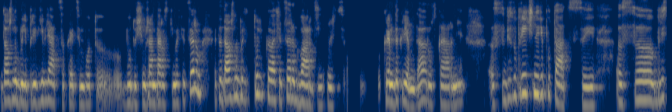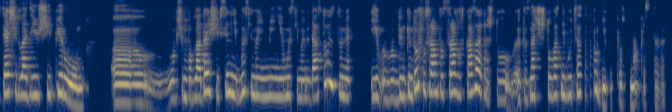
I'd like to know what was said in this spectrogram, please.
должны были предъявляться к этим вот э, будущим жандармским офицерам, это должны были только офицеры гвардии, то есть крем де крем, да, русской армии, с безупречной репутацией, с блестящей владеющей пером, э, в общем, обладающей всеми мыслимыми и немыслимыми достоинствами. И Бенкендорфу сразу, сразу сказали, что это значит, что у вас не будет сотрудников просто-напросто.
